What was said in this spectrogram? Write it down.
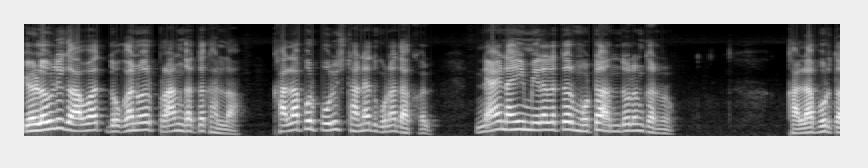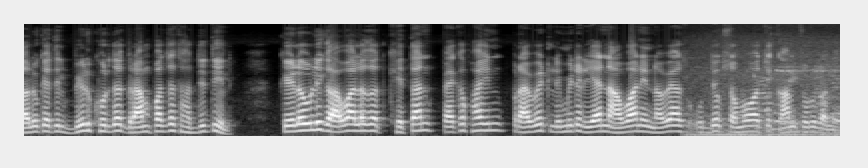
केळवली गावात दोघांवर प्राणघातक हल्ला. खालापूर पोलीस ठाण्यात गुन्हा दाखल. न्याय नाही मिळाला तर मोठं आंदोलन करणं खालापूर तालुक्यातील बीड खुर्द ग्रामपंचायत हद्दीतील केळवली गावालगत खेतान पॅकफाईन प्रायव्हेट लिमिटेड या नावाने नव्या उद्योग समूहाचे काम सुरू झाले.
